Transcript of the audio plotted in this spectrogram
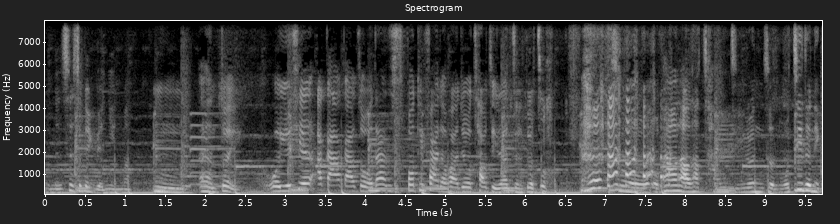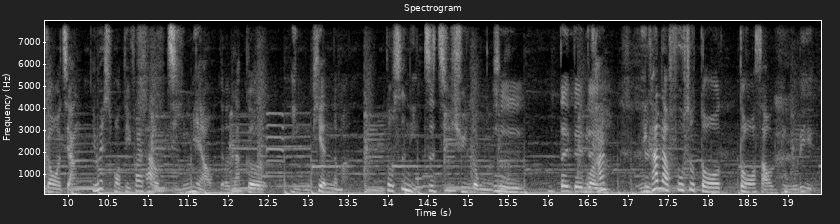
可能是这个原因吗？嗯嗯，对，我有些阿嘎阿嘎做，但 Spotify 的话就超级认真的做。是，我看到他，他超级认真。我记得你跟我讲，因为 Spotify 它有几秒的那个影片的嘛，都是你自己去弄的，是吗？对对对，你看你看他付出多多少努力。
